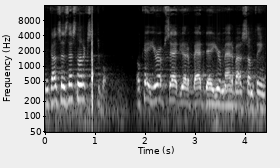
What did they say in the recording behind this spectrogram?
and God says that's not acceptable. Okay, you're upset. You had a bad day. You're mad about something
